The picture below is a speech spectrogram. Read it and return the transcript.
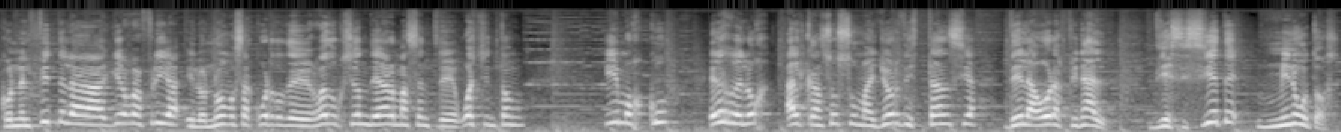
con el fin de la Guerra Fría y los nuevos acuerdos de reducción de armas entre Washington y Moscú, el reloj alcanzó su mayor distancia de la hora final, 17 minutos,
